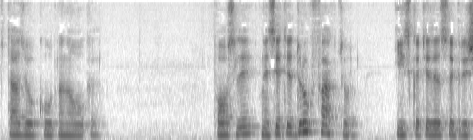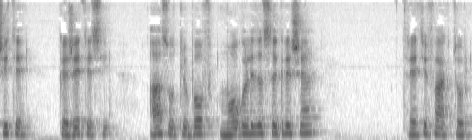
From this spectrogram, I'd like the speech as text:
в тази окултна наука. После внесете друг фактор. Искате да съгрешите, кажете си, аз от любов мога ли да съгреша? Трети фактор.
